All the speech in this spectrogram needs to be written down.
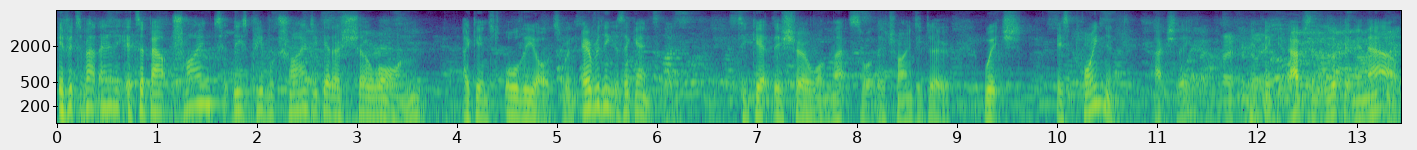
If it's about anything, it's about trying to these people trying to get a show on against all the odds when everything is against them to get this show on. That's what they're trying to do, which is poignant actually. Think absolutely look at me now.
